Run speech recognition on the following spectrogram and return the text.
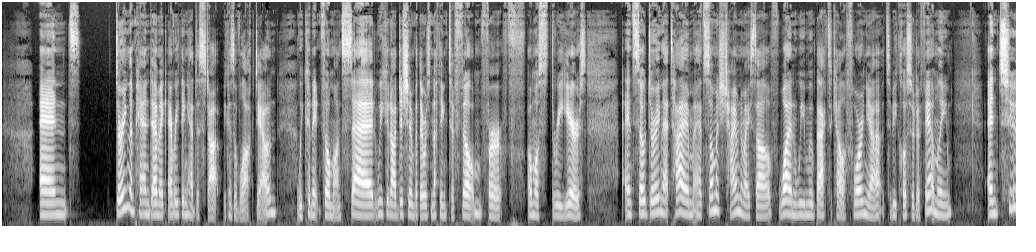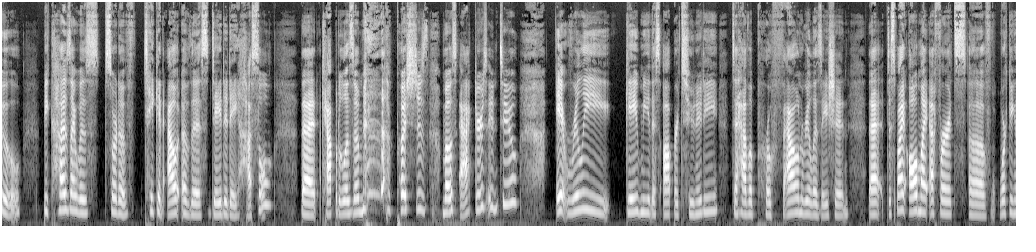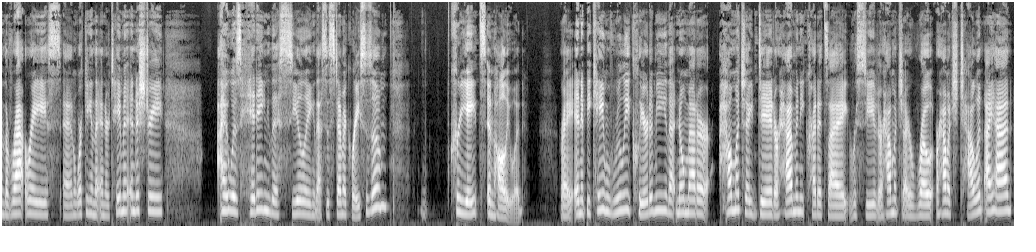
And during the pandemic, everything had to stop because of lockdown. We couldn't film on set. We could audition, but there was nothing to film for f- almost three years. And so during that time, I had so much time to myself. One, we moved back to California to be closer to family. And two, because I was sort of taken out of this day to day hustle that capitalism pushes most actors into, it really gave me this opportunity to have a profound realization that despite all my efforts of working in the rat race and working in the entertainment industry, I was hitting this ceiling that systemic racism creates in Hollywood. Right. And it became really clear to me that no matter how much I did, or how many credits I received, or how much I wrote, or how much talent I had,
